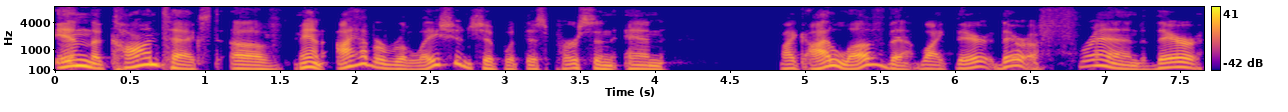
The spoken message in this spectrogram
in the context of, man, I have a relationship with this person and like I love them. Like they're they're a friend. They're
